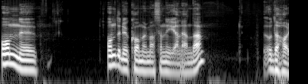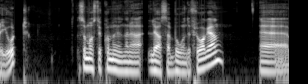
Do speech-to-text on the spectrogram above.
om nu om det nu kommer massa nyanlända och det har det gjort så måste kommunerna lösa boendefrågan. Eh,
